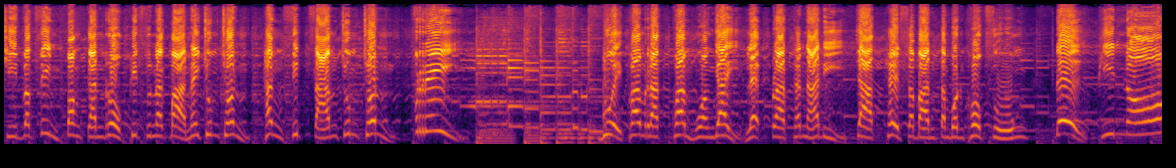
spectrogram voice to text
ฉีดวัคซีนป้องกันโรคพิษสุนัขบ้าในชุมชน ทั้ง 13 ชุมชน ฟรีด้วยความรักความห่วงใยและปรารถนาดีจากเทศบาลตำบลโคกสูง เด้อพี่น้อง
